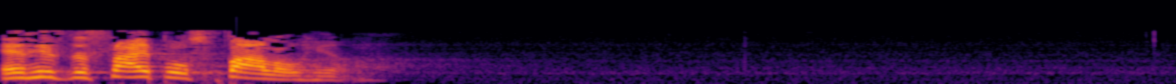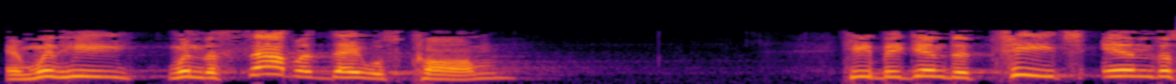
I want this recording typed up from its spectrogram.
and his disciples followed him. And when he, when the Sabbath day was come, he began to teach in the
